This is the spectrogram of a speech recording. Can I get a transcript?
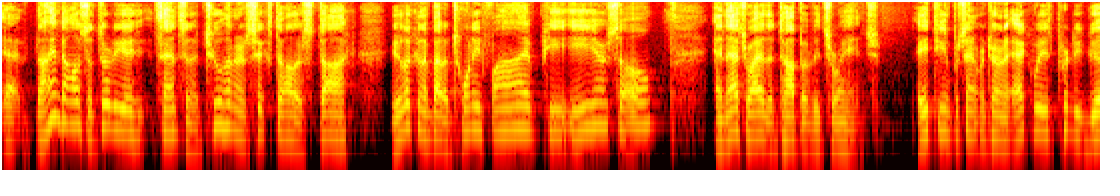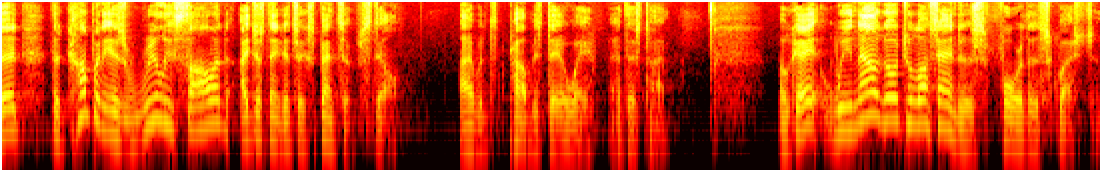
at $9.38 and a $206 stock, you're looking about a 25 PE or so, and that's right at the top of its range. 18% return on equity is pretty good. The company is really solid. I just think it's expensive still. I would probably stay away at this time. Okay, we now go to Los Angeles for this question.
